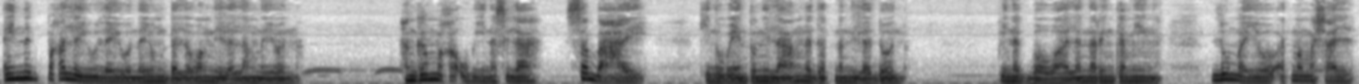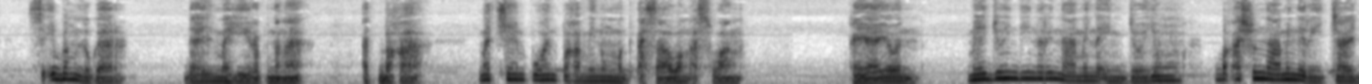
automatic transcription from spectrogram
ay nagpakalayo-layo na yung dalawang nilalang na yon. Hanggang makauwi na sila sa bahay, kinuwento nila ang nadatnan nila doon. Pinagbawalan na rin kaming lumayo at mamasyal sa ibang lugar dahil mahirap na nga at baka matsyempuhan pa kami nung mag-asawang aswang. Kaya yon, medyo hindi na rin namin na-enjoy yung bakasyon namin ni Richard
